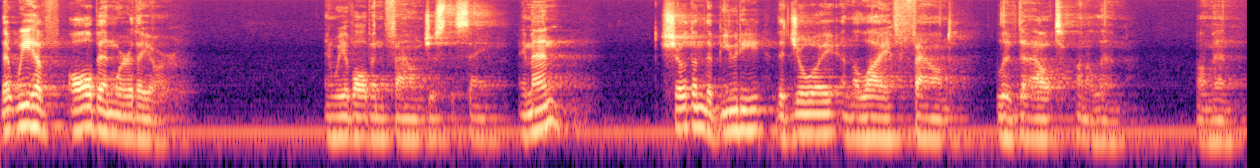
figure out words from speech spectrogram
that we have all been where they are, and we have all been found just the same. Amen? Show them the beauty, the joy, and the life found lived out on a limb. Amen.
